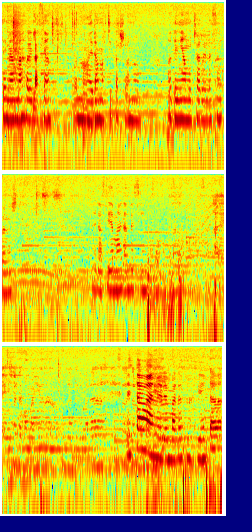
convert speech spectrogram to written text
tener más relación. Cuando era más chica yo no, no tenía mucha relación con ella. Pero así de más grande sí empezamos a tener relación. Ah, ¿Ella te acompañó estaba en el embarazo, sí. Estaba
